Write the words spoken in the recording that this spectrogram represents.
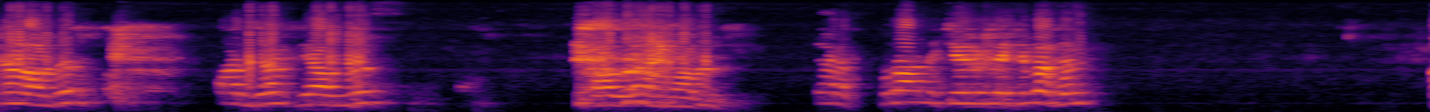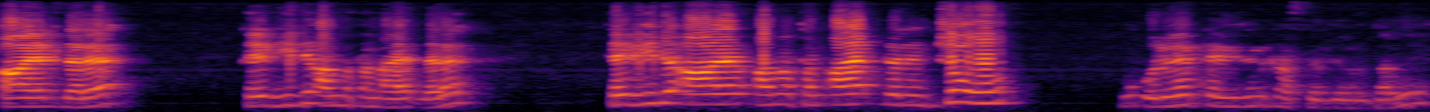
Ne vardır? Ancak yalnız Allah vardır. Yani Kur'an-ı Kerim'deki bakın ayetlere, tevhidi anlatan ayetlere, tevhidi ayet, anlatan ayetlerin çoğu, bu uluhiyet tevhidini kastediyorum tabii,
